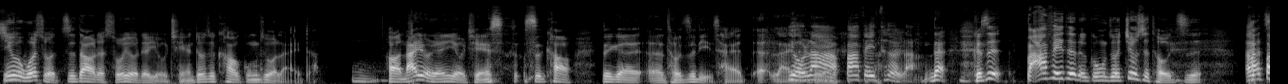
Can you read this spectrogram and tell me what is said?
因为我所知道的所有的有钱都是靠工作来的。嗯，好，哪有人有钱是是靠这个呃投资理财呃来的？有啦，巴菲特啦。那可是巴菲特的工作就是投资。他只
